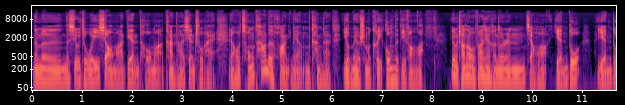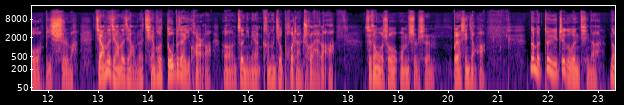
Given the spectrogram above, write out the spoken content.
那么那就就微笑嘛，点头嘛，看他先出牌，然后从他的话里面，我们看看有没有什么可以攻的地方啊。因为常常我发现很多人讲话言多，言多必失嘛，讲着讲着讲着前后都不在一块儿了，嗯，这里面可能就破绽出来了啊。所以当我说我们是不是不要先讲话？那么对于这个问题呢，那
